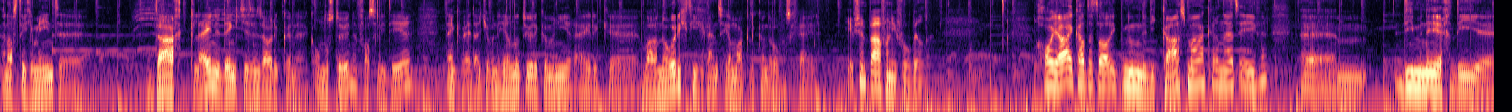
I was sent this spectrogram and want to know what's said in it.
En als de gemeente daar kleine dingetjes in zouden kunnen ondersteunen, faciliteren, denken wij dat je op een heel natuurlijke manier eigenlijk, uh, waar nodig, die grens heel makkelijk kunt overschrijden. Heeft u een paar van die voorbeelden? Goh ja, ik had het al, ik noemde die kaasmaker net even. Uh, die meneer die, uh,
